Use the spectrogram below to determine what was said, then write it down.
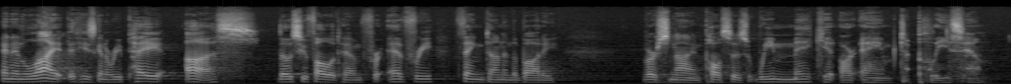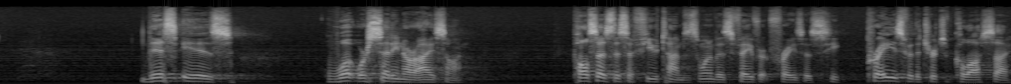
and in light that he's going to repay us, those who followed him, for everything done in the body, verse 9, Paul says, We make it our aim to please him. This is what we're setting our eyes on. Paul says this a few times. It's one of his favorite phrases. He prays for the church of Colossae.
